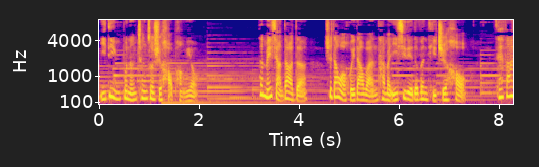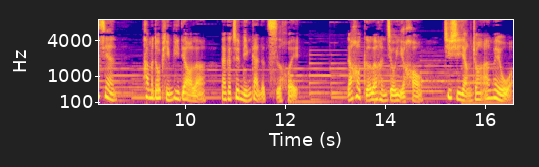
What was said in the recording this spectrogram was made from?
一定不能称作是好朋友。但没想到的是，当我回答完他们一系列的问题之后，才发现他们都屏蔽掉了那个最敏感的词汇，然后隔了很久以后，继续佯装安慰我。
